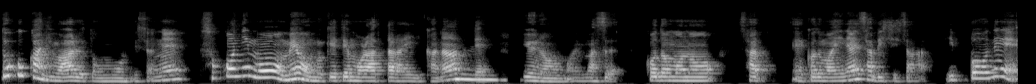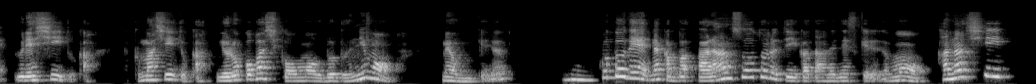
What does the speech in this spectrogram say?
どこかにはあると思うんですよね。そこにも目を向けてもらったらいいかなっていうのは思います。子供のさ、えー子供がいない寂しさ。一方で嬉しいとか、くましいとか、喜ばしく思う部分にも目を向ける。うん。ことで、なんかババランスを取るって言い方あれですけれども、悲し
